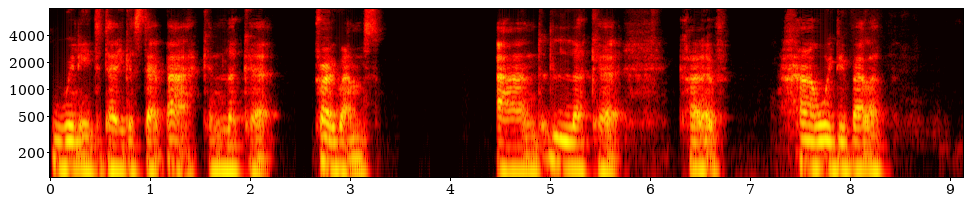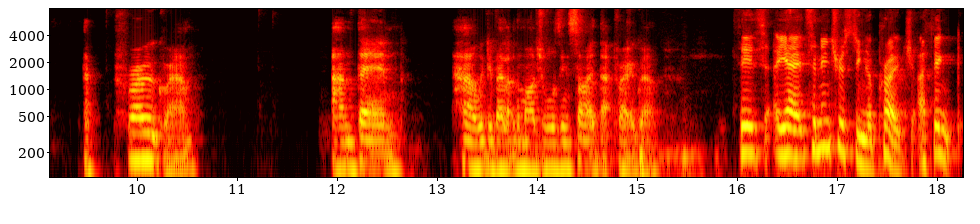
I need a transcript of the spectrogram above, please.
we need to take a step back and look at programs and look at kind of how we develop a program and then how we develop the modules inside that program. It's, yeah, it's an interesting approach. I think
